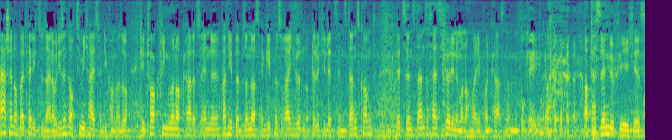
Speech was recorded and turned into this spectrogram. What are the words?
Ja, scheint auch bald fertig zu sein, aber die sind auch ziemlich heiß, wenn die kommen. Also den Talk kriegen wir noch gerade zu Ende. Ich weiß nicht, ob der besonders ergebnisreich wird und ob der durch die letzte Instanz kommt. Letzte Instanz, das heißt, ich höre den immer noch mal, den Podcast. Ne? Okay. ob das sendefähig ist.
